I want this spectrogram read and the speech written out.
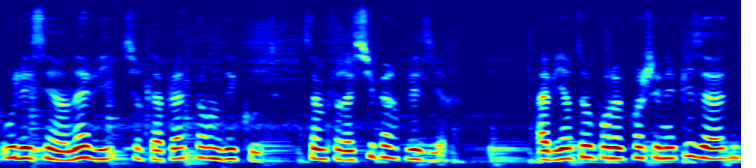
ou laisser un avis sur ta plateforme d'écoute. Ça me ferait super plaisir. À bientôt pour le prochain épisode.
